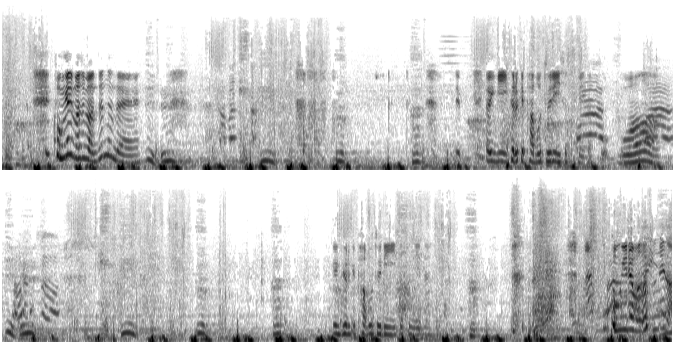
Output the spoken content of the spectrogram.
공연 맞으면 안 됐는데. 여기 그렇게 바보 둘이 있었습니다. 와. 아, 잘못했어. 여기 그렇게 바보 둘이 있었습니다. 공의를 맞았습니다.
